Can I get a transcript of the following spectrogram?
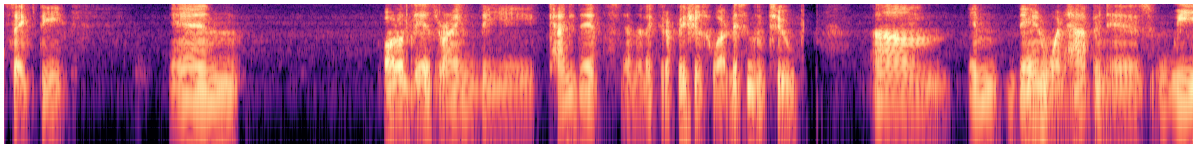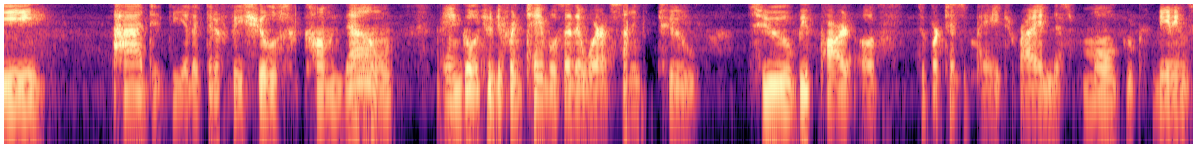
safety, and all of this, right? The candidates and elected officials who are listening to um, and then what happened is we had the elected officials come down and go to different tables that they were assigned to to be part of to participate right in the small group meetings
